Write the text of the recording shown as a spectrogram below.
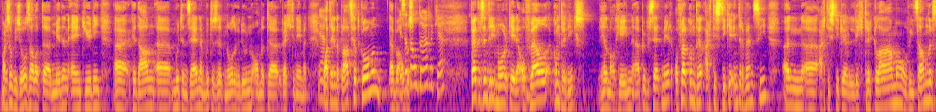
Maar sowieso zal het midden, eind juni gedaan moeten zijn. En moeten ze het nodige doen om het weg te nemen. Ja. Wat er in de plaats gaat komen... Hebben we Is dat al duidelijk, ja? Feit, er zijn drie mogelijkheden. Ofwel komt er niks helemaal geen uh, publiciteit meer. Ofwel komt er een artistieke interventie, een uh, artistieke lichtreclame of iets anders.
